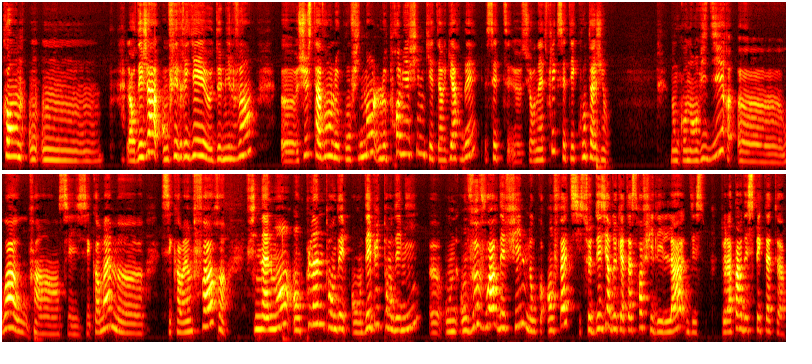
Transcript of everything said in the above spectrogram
quand on, Alors déjà, en février 2020, euh, euh, juste avant le confinement, le premier film qui était regardé euh, sur Netflix, c'était Contagion. Donc on a envie de dire, waouh, c'est quand même fort. Finalement, en en début de pandémie, on, veut voir des films. Donc en fait, ce désir de catastrophe, il est là de la part des spectateurs.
